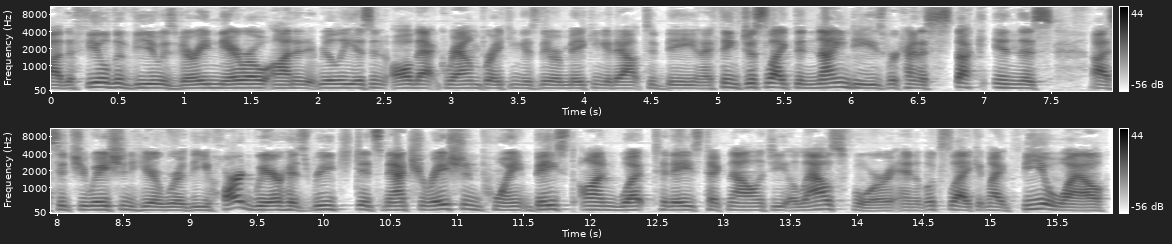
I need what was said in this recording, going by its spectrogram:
uh, the field of view is very narrow on it. It really isn't all that groundbreaking as they were making it out to be. And I think just like the 90s, we're kind of stuck in this uh, situation here where the hardware has reached its maturation point based on what today's technology allows for. And it looks like it might be a while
